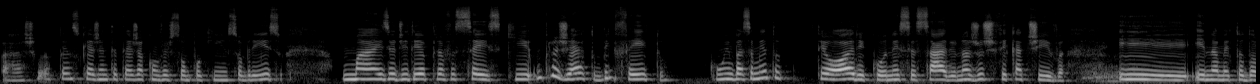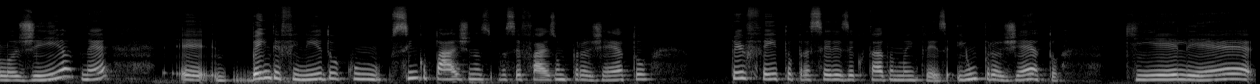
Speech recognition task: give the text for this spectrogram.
Acho, eu penso que a gente até já conversou um pouquinho sobre isso, mas eu diria para vocês que um projeto bem feito, com o embasamento teórico necessário na justificativa e, e na metodologia, né? É, bem definido, com cinco páginas, você faz um projeto perfeito para ser executado numa empresa. E um projeto que ele é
